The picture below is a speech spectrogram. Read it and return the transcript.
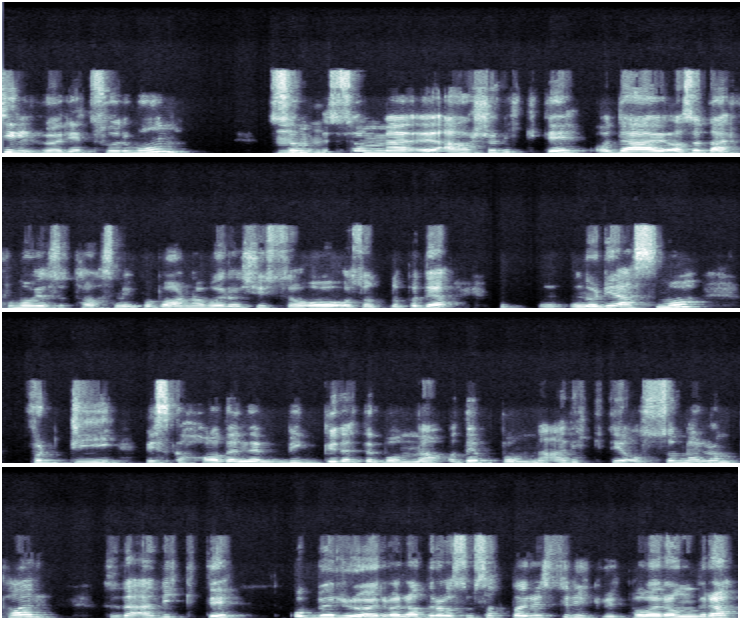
tilhørighetshormon. Som, mm -hmm. som, eh, er så viktig. og er, altså Derfor må vi også ta så mye på barna våre og kysse og, og sånt på det når de er små. Fordi vi skal ha denne, bygge dette båndet. Og det båndet er viktig også mellom par. Så det er viktig å berøre hverandre og som sagt bare stryke litt på hverandre.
